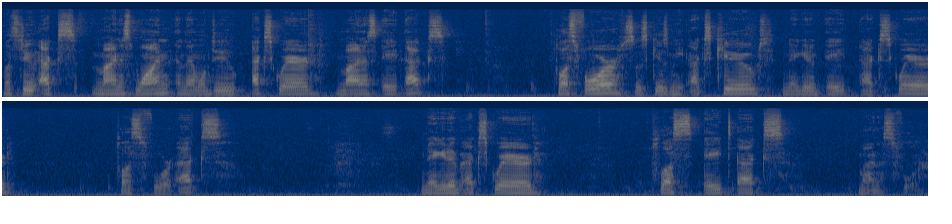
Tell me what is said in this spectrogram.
Let's do x minus 1, and then we'll do x squared minus 8x plus 4. So this gives me x cubed, negative 8x squared plus 4x, negative x squared plus 8x minus 4.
